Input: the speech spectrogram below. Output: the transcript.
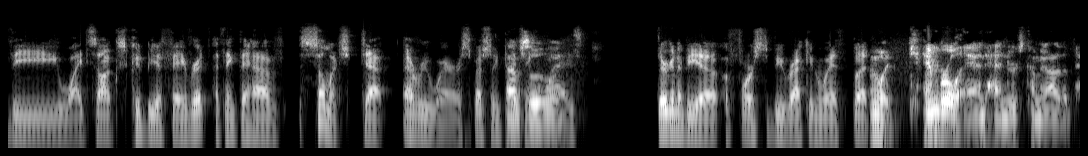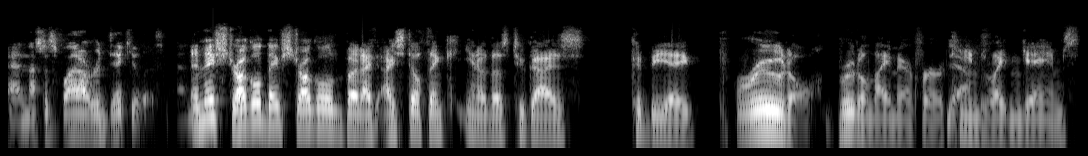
the White Sox could be a favorite. I think they have so much depth everywhere, especially pitching Absolutely. wise. They're going to be a, a force to be reckoned with. But what Kimbrel and Hendriks coming out of the pen, that's just flat out ridiculous, man. and they've struggled. They've struggled, but I, I still think you know those two guys could be a brutal, brutal nightmare for Yeah. teams late in games.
